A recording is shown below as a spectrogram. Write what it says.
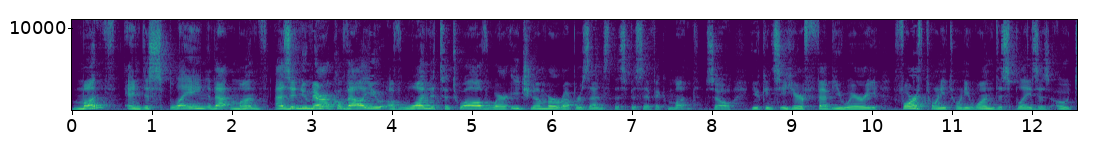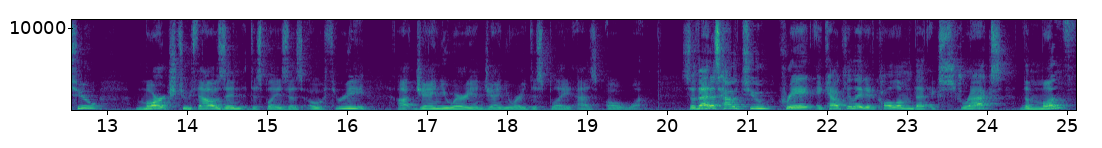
month and displaying that month as a numerical value of 1 to 12 where each number represents the specific month. So you can see here February 4th, 2021 displays as 02, March 2000 displays as 03, uh, January and January display as 01. So that is how to create a calculated column that extracts the month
